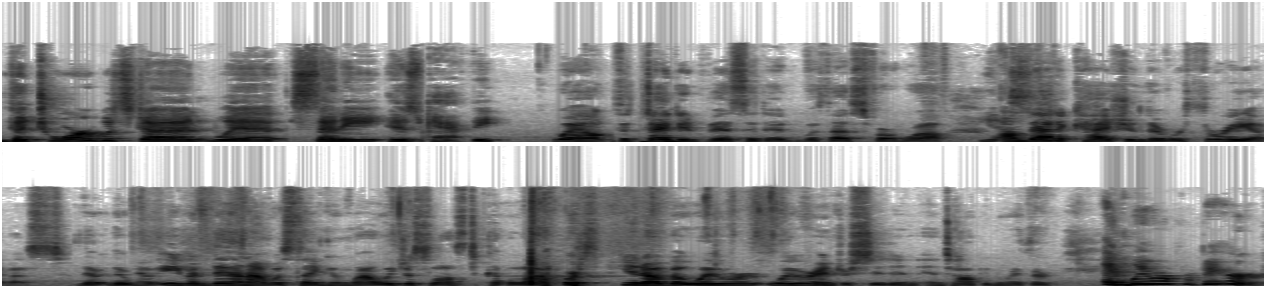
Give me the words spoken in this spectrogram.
The tour was done with Sonny, his Kathy, well, the state had visited with us for a while. Yes. On that occasion, there were three of us. There, there, you know, even then, I was thinking, "Well, we just lost a couple hours," you know. But we were we were interested in, in talking with her, and we were prepared.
